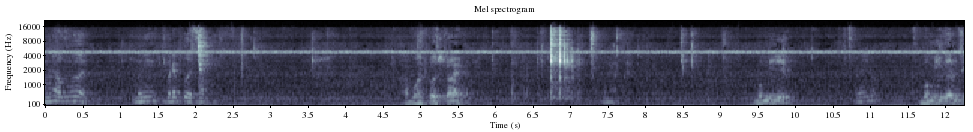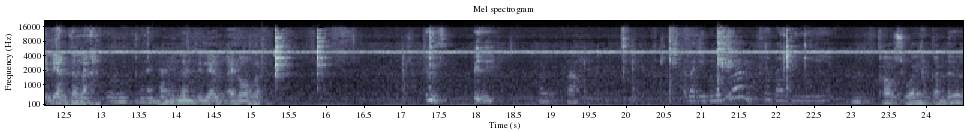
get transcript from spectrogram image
ำเท่ามืดมื้อนี้บ่ได้เปิดซับข บวนเปิดจ้อยบ่มีอะไรลูกบ่มีเงินสิเลี้ยงกันละอะไรบ่ทานมีเงินสิเลี้ยงไอ้น้องละข้าวสวัสดีคุณลูกอ้วนสบายดีข้าวสวยน้ำกันเด้อ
